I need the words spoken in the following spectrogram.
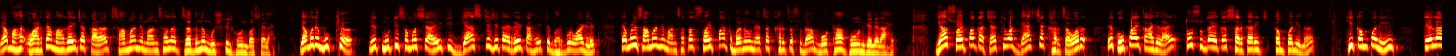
या महा वाढत्या महागाईच्या काळात सामान्य माणसाला जगणं मुश्किल होऊन बसलेलं आहे. यामध्ये मुख्य एक मोठी समस्या आहे की गॅसचे जे काय रेट आहे ते भरपूर वाढलेत. त्यामुळे सामान्य माणसाचा स्वयंपाक बनवण्याचा खर्चसुद्धा मोठा होऊन गेलेला आहे. या स्वयंपाकाच्या किंवा गॅसच्या खर्चावर एक उपाय काढला आहे तोसुद्धा एका सरकारी कंपनीनं. ही कंपनी तेला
